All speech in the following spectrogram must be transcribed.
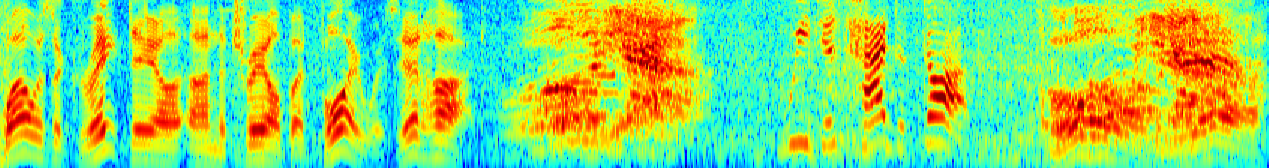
Well, it was a great day on the trail, but boy, was it hot. Oh, yeah. We just had to stop. Oh, yeah.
